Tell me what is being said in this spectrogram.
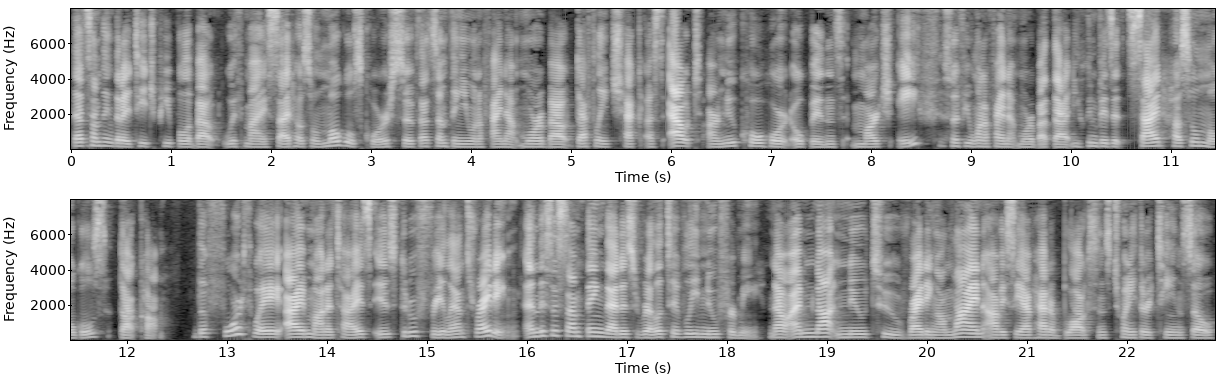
That's something that I teach people about with my Side Hustle Moguls course. So if that's something you want to find out more about, definitely check us out. Our new cohort opens March 8th. So if you want to find out more about that, you can visit sidehustlemoguls.com. The fourth way I monetize is through freelance writing. And this is something that is relatively new for me. Now, I'm not new to writing online. Obviously, I've had a blog since 2013, so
